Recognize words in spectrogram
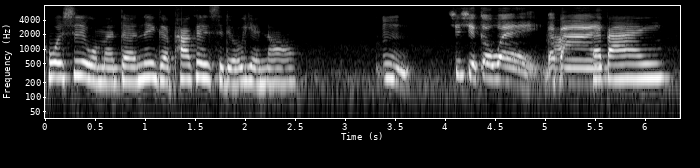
或是我们的那个 Podcast 留言哦。嗯，谢谢各位，拜拜，拜拜。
